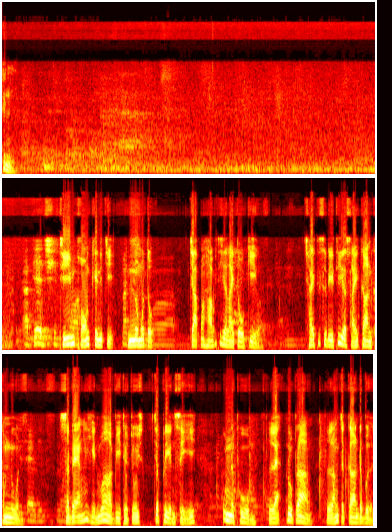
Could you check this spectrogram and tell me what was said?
ขึ้น ทีมของเคนจิโนโมโตะจากมหาวิทยาลัยโตเกียวใช้ทฤษฎีที่อาศัยการคำนวณ แสดงให้เห็นว่าบีเทลจูสจะเปลี่ยนสี อุณหภูมิและรูปร่างหลังจากการระเบิด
